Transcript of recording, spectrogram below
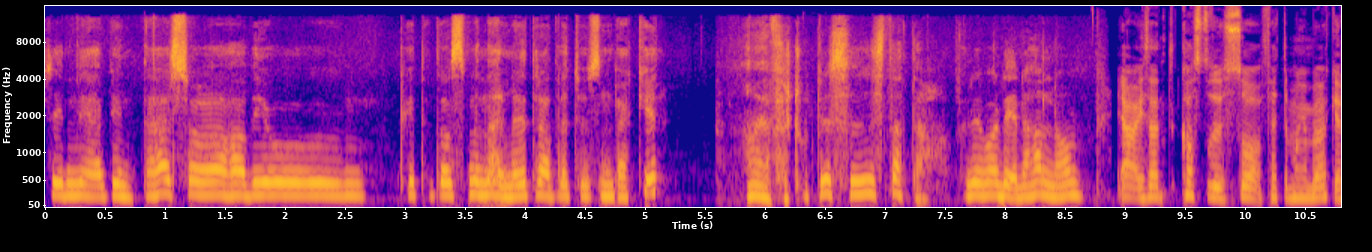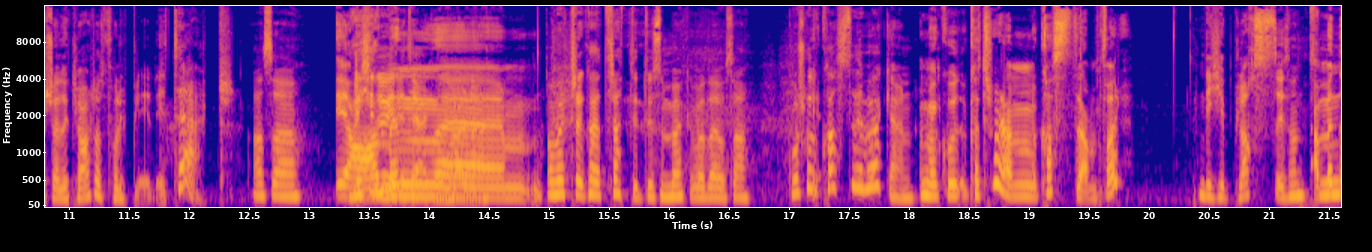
Siden jeg begynte her, så har vi jo kvittet oss med nærmere 30 000 bøker. Ja, jeg forsto precis dette. For det var det det handla om. Ja, ikke sant? Kaster du så fette mange bøker, så er det klart at folk blir irritert. Altså, Ja, blir ikke du men, irritert når du hører det? Over tre- hva, 30 000 bøker var det hun sa. Hvor skal du kaste de bøkene? men hva, hva tror de kaster dem for? Det er ikke plass, ikke sant? Ja, men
